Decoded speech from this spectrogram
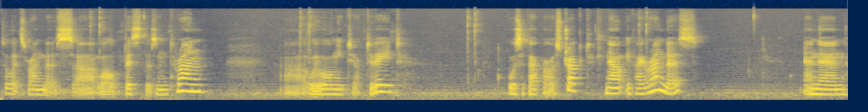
So let's run this. Uh, well, this doesn't run. Uh, we will need to activate. We'll set up our struct. Now, if I run this, and then,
